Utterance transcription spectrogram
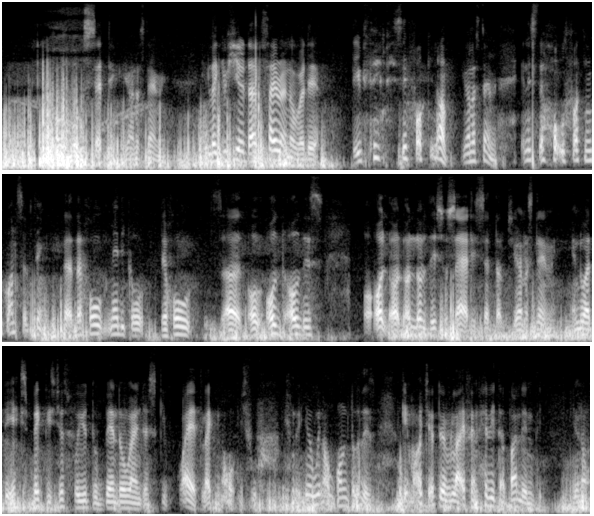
whole whole setting. You understand me? Like you hear that siren over there. They they they fucking up. You understand me? And it's the whole fucking concept thing. The the whole medical, the whole uh, all all all this. All, all, all of this society setups, you understand me? And what they expect is just for you to bend over and just keep quiet. Like, no, we're not going to do this. Came out here to have life and have it abundantly you know.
